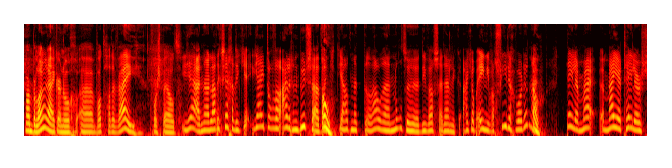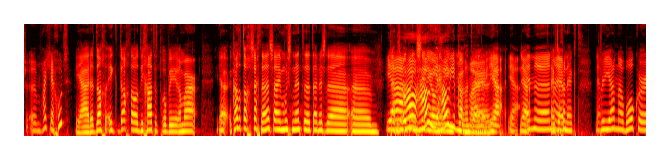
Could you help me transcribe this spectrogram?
Maar belangrijker nog, eh, wat hadden wij voorspeld? Ja, nou laat ik zeggen dat jij, jij toch wel aardig in de buurt staat. Oh. Je had met Laura Nolte, die was uiteindelijk, had je op 1, die was vierde geworden. Nou, Oh. Taylor, Ma- eh, Meijer Taylors ehm, had jij goed. Ja, dat dacht, ik dacht al, die gaat het proberen. Maar ja, ik had het al gezegd, hè? Zij moest net eh, tijdens de, ehm tijdens de hou, hou, je, hou je quarantaine. maar. Ja, ja. Ja. En nou Heeft er ja, genekt. Ja. Brianna Walker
